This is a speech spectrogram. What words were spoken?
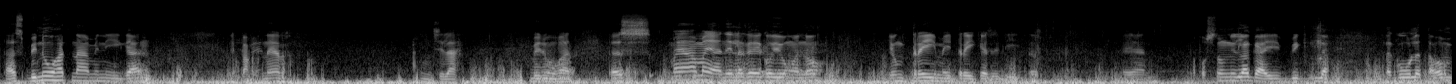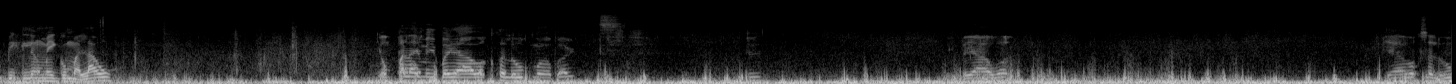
Tapos binuhat namin ni Igan ni partner. Yun sila binuhat. Tapos maya maya nilagay ko yung ano yung tray. May tray kasi dito. Ayan. Tapos nung nilagay bigla nagulat ako biglang may gumalaw. Yung pala may bayawak sa loob mga parts. Yun. May bayawak. Bayawak sa loob.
